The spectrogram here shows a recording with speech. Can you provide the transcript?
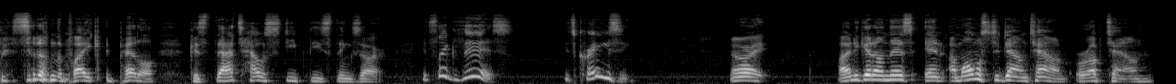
sit on the bike and pedal because that's how steep these things are. It's like this. It's crazy. All right. I need to get on this, and I'm almost to downtown or uptown,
